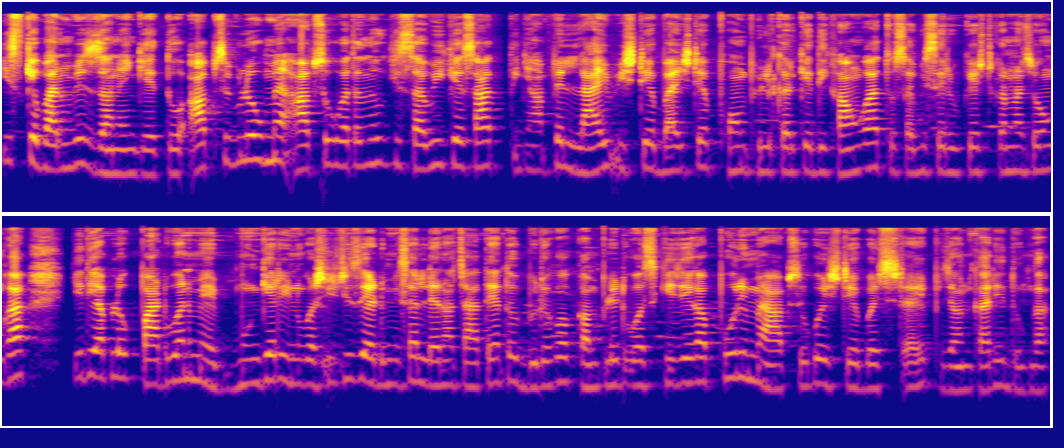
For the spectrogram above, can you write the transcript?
इसके बारे में जानेंगे। तो आप सभी लोग, मैं आप सबको बता दूँ कि सभी के साथ यहाँ पे live step by step form fill करके दिखाऊँगा तो सभी से रिक्वेस्ट करना चाहूँगा। यदि आप लोग पार्ट वन में मुंगेर यूनिवर्सिटी से एडमिशन लेना चाहते हैं तो वीडियो को कंप्लीट वॉच कीजिएगा। पूरी मैं आप सबको स्टेप बाय स्टेप जानकारी दूँगा।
